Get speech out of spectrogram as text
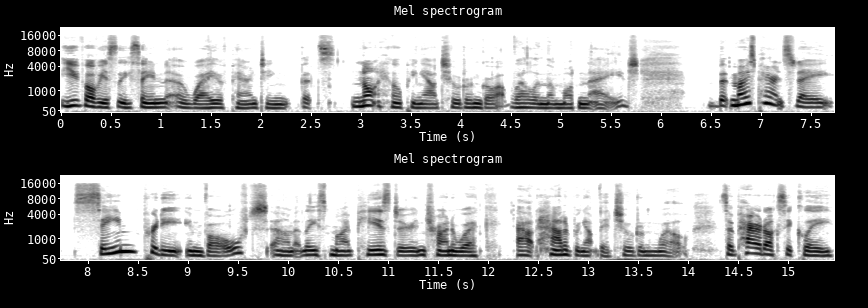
You've obviously seen a way of parenting that's not helping our children grow up well in the modern age. But most parents today seem pretty involved, um, at least my peers do, in trying to work out how to bring up their children well. So paradoxically,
